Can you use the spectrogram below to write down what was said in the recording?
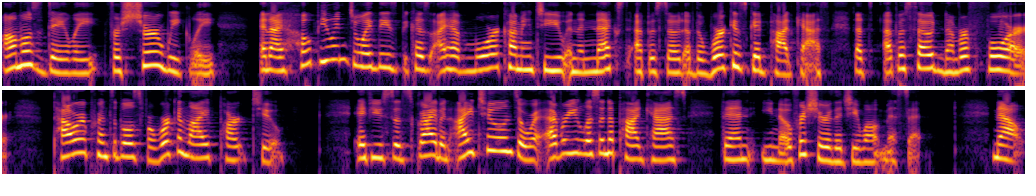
almost daily, for sure weekly. And I hope you enjoyed these because I have more coming to you in the next episode of the Work is Good podcast. That's episode number four Power Principles for Work and Life, Part Two. If you subscribe in iTunes or wherever you listen to podcasts, then you know for sure that you won't miss it. Now,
